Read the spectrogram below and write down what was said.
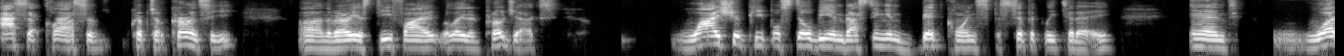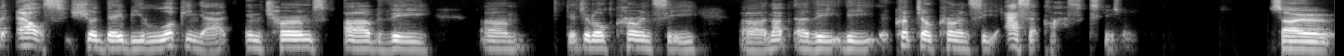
asset class of cryptocurrency uh, and the various DeFi related projects. Why should people still be investing in Bitcoin specifically today? And what else should they be looking at in terms of the um, digital currency uh, not uh, the the cryptocurrency asset class. Excuse me. So,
